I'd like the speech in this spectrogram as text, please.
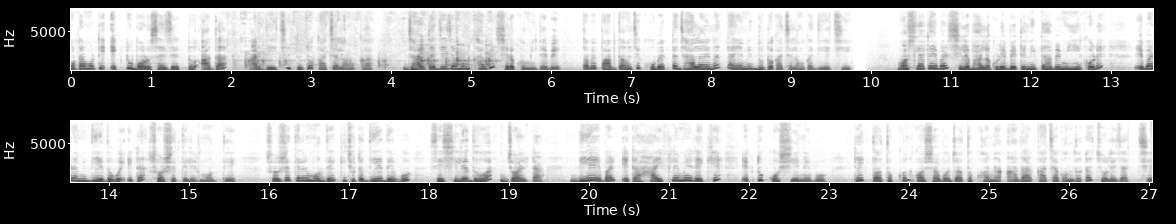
মোটামুটি একটু বড় সাইজের একটু আদা আর দিয়েছি দুটো কাঁচা লঙ্কা। ঝালটা যে যেমন খাবে সেরকমই দেবে। তবে পাবদা মাছে খুব একটা ঝাল হয় না, তাই আমি দুটো কাঁচা লঙ্কা দিয়েছি। মশলাটা এবার শিলে ভালো করে বেটে নিতে হবে মিহি করে। এবার আমি দিয়ে দেবো এটা সর্ষের তেলের মধ্যে। সর্ষের তেলের মধ্যে কিছুটা দিয়ে দেব সেই শিলে ধোয়া জলটা। দিয়ে এবার এটা হাই ফ্লেমে রেখে একটু কষিয়ে নেব। ঠিক ততক্ষণ কষাবো যতক্ষণ না আদার কাঁচা গন্ধটা চলে যাচ্ছে।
